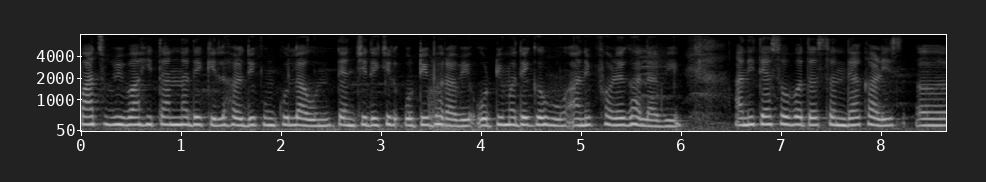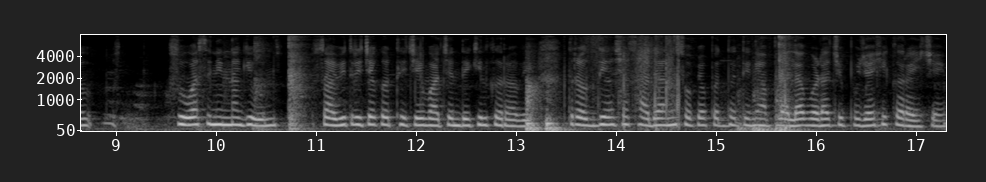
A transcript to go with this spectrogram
पाच विवाहितांना देखील हळदी कुंकू लावून त्यांची देखील ओटी भरावी. ओटीमध्ये गहू आणि फळे घालावी. आणि त्यासोबतच संध्याकाळी सुवासिनींना घेऊन सावित्रीच्या कथेचे वाचन देखील करावे. तर अगदी अशा साध्या आणि सोप्या पद्धतीने आपल्याला वडाची पूजा ही करायची आहे.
